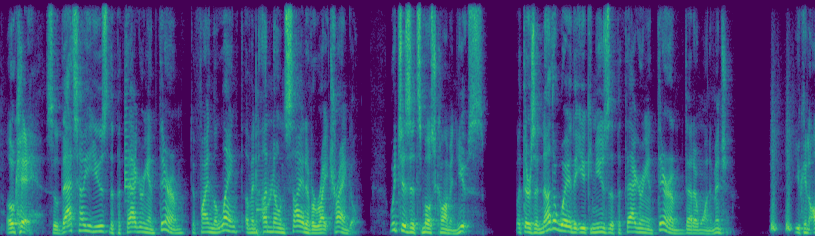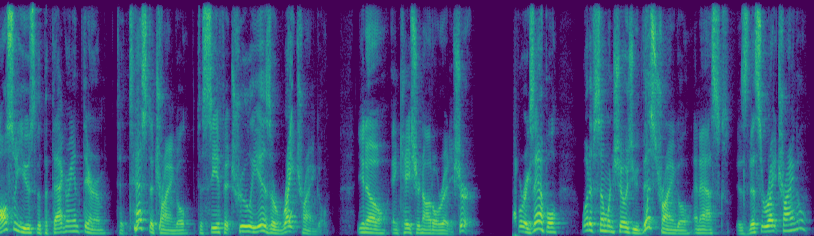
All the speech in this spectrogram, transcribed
Okay, so that's how you use the Pythagorean theorem to find the length of an unknown side of a right triangle, which is its most common use. But there's another way that you can use the Pythagorean theorem that I want to mention. You can also use the Pythagorean theorem to test a triangle to see if it truly is a right triangle. You know, in case you're not already sure. For example, what if someone shows you this triangle and asks, is this a right triangle?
